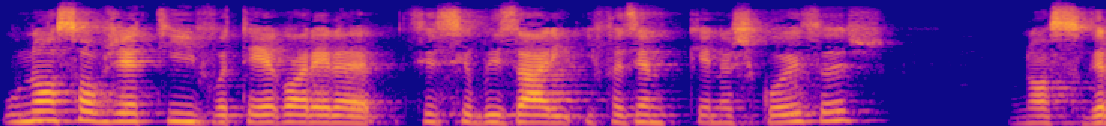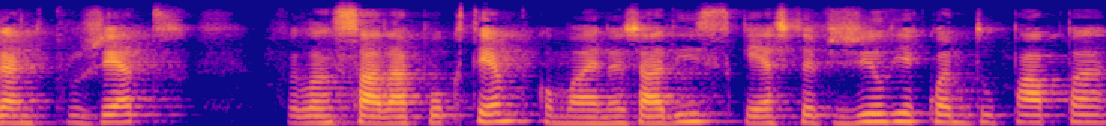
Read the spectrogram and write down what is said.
O nosso objetivo até agora era sensibilizar e fazendo pequenas coisas. O nosso grande projeto foi lançado há pouco tempo, como a Ana já disse, que é esta vigília, quando o Papa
